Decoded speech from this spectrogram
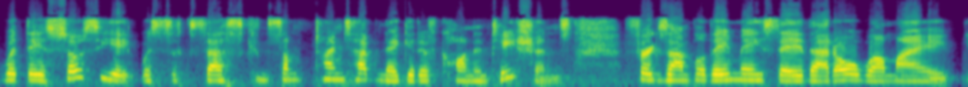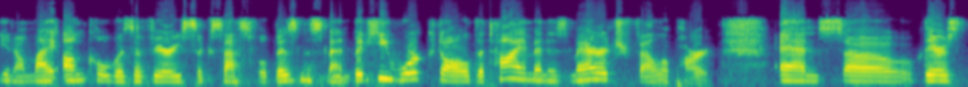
what they associate with success can sometimes have negative connotations. For example, they may say that, oh, well, my, you know, my uncle was a very successful businessman, but he worked all the time and his marriage fell apart. And so there's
